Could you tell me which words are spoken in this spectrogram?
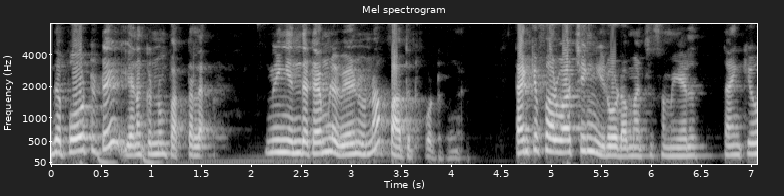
இதை போட்டுட்டு எனக்கு இன்னும் பத்தலை. நீங்கள் இந்த டைமில் வேணும்னா பார்த்துட்டு போட்டுக்கோங்க. தேங்க்யூ ஃபார் வாட்சிங் ஈரோட அம்மாச்சி சமையல். தேங்க்யூ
